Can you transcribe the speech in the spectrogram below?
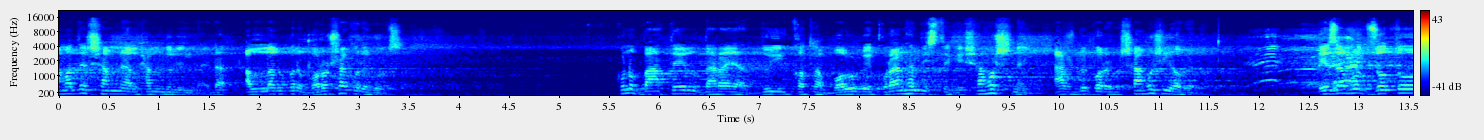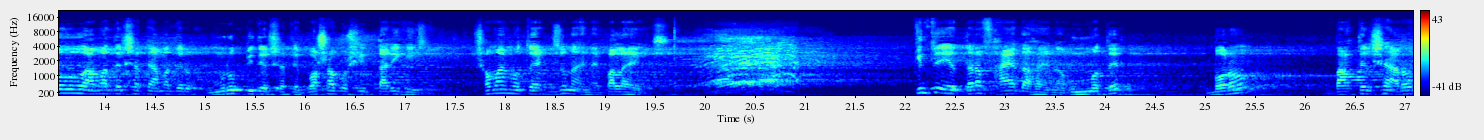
আমাদের সামনে আলহামদুলিল্লাহ, এটা আল্লাহর উপরে ভরসা করে বলছে। কোনো বাতেল দাঁড়ায়া দুই কথা বলবে, কোরআন হাদিস থেকে সাহস নেই, আসবে পরে সাহসী হবে না। এ যাবৎ যত আমাদের সাথে, আমাদের মুরব্বীদের সাথে বসাবসির তারিখ হয়েছে, সময় মতো একজন আয় নাই পালায় গেছে। কিন্তু এর দ্বারা ফায়দা হয় না উন্মতের বরং বাতেল, সে আরও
